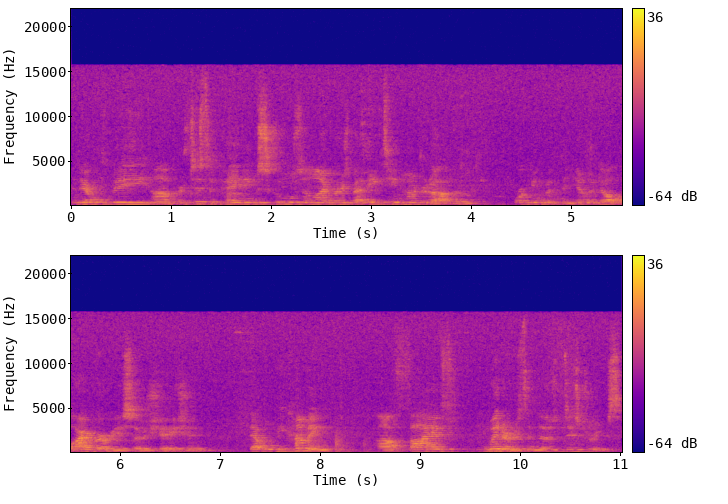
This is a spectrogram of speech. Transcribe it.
And there will be um, participating schools and libraries, about 1,800 of them, working with the Young Adult Library Association, that will be coming uh, five winners in those districts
